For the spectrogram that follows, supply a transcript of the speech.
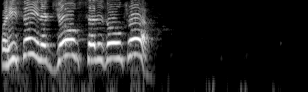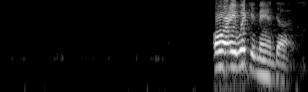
But he's saying that Job set his own trap. Or a wicked man does.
